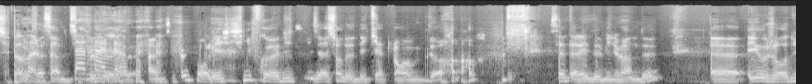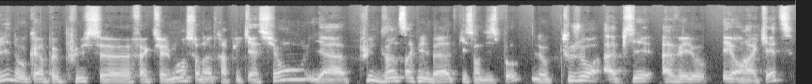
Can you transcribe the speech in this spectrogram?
C'est pas Donc mal. Ça, c'est un petit, Pas peu, mal. euh, un petit peu pour les chiffres d'utilisation de Decathlon Outdoor cette année 2022. Euh, et aujourd'hui, donc un peu plus euh, factuellement sur notre application, il y a plus de 25 000 balades qui sont dispo, donc toujours à pied, à vélo et en raquette.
